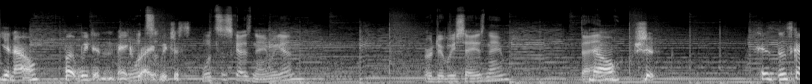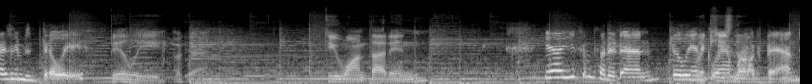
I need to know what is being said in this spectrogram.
you know? But we didn't make What's right. We just What's this guy's name again? Or did we say his name? Ben? no shit. His this guy's name is Billy. Billy. Okay. Do you want that in? Yeah, you can put it in. Billy in Like, glam not- rock band.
